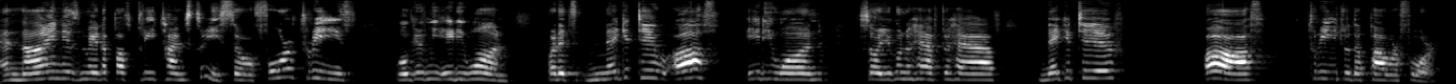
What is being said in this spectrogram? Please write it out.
and 9 is made up of 3 times 3. So 4 threes will give me 81, but it's negative of 81. So you're going to have to have negative of 3 to the power 4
